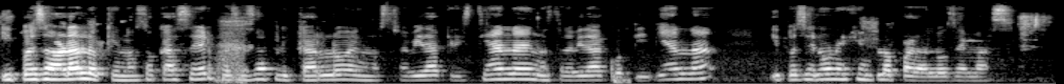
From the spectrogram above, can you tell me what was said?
Y pues ahora lo que nos toca hacer pues es aplicarlo en nuestra vida cristiana, en nuestra vida cotidiana y pues ser un ejemplo para los demás.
